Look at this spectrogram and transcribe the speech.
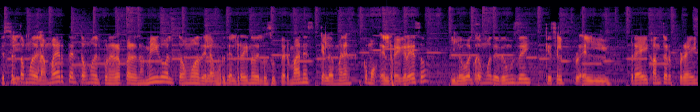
Está el tomo de la muerte, el tomo del funeral para el amigo, el tomo de la- del reino de los supermanes, que lo manejan como el regreso, y luego el Oye. tomo de Doomsday, que es el, el Prey, Hunter Prey.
